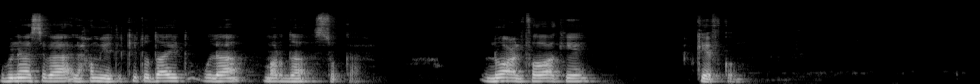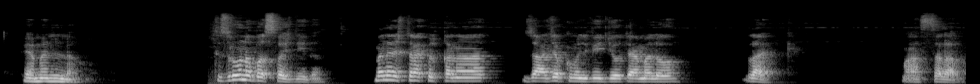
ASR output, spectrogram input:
ومناسبة لحمية الكيتو دايت ولمرضى السكر. نوع الفواكه كيفكم؟ في أمان الله انتظرونا بوصفة جديدة. أتمنى الاشتراك بالقناة؟ إذا عجبكم الفيديو تعملوا لايك مع السلامة.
